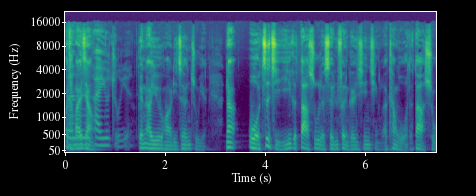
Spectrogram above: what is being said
我坦白讲，IU 主演，跟 IU 哈李智恩主演。那我自己以一个大叔的身份跟心情来看《我的大叔》，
